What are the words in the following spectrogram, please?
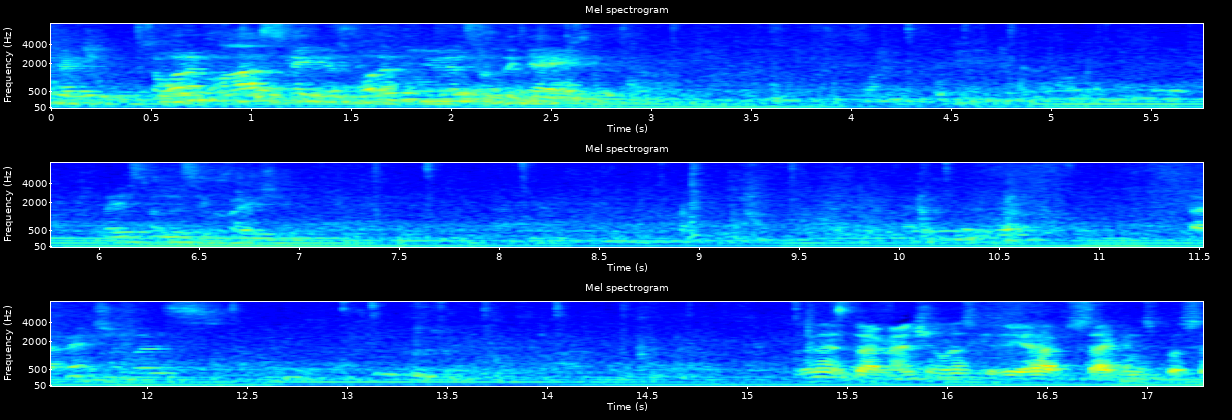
Okay, so what I'm asking is what are the units of the gain? Based on this equation. Dimensionless, Isn't it dimensionless because you have seconds plus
